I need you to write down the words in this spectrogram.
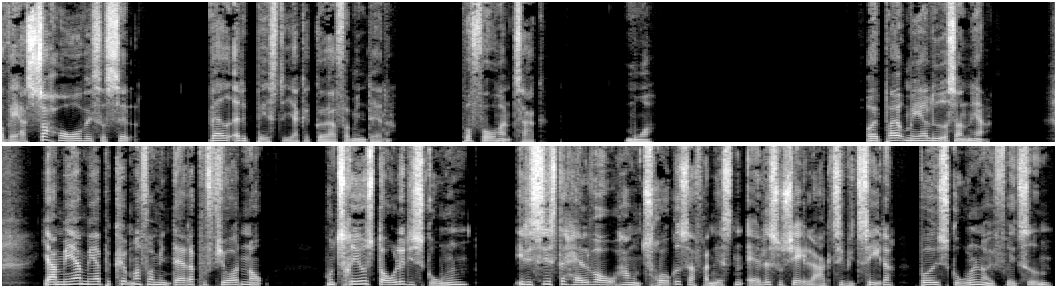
at være så hårde ved sig selv? Hvad er det bedste, jeg kan gøre for min datter? På forhånd tak. Mor. Og et brev mere lyder sådan her. Jeg er mere og mere bekymret for min datter på 14 år. Hun trives dårligt i skolen, i de sidste halve år har hun trukket sig fra næsten alle sociale aktiviteter, både i skolen og i fritiden.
